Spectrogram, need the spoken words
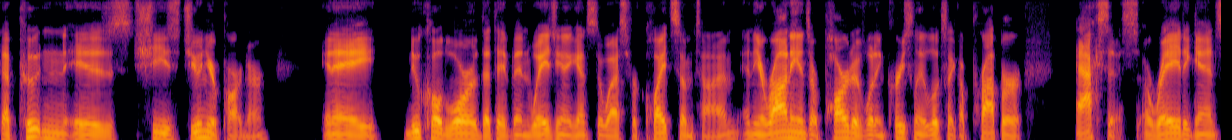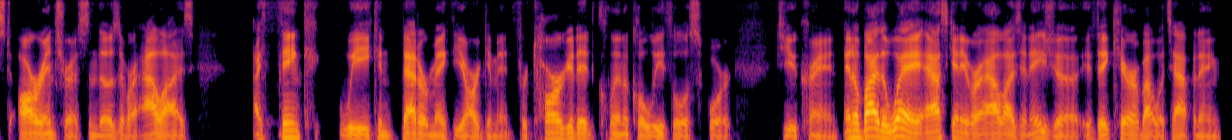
that Putin is Xi's junior partner in a new Cold War that they've been waging against the West for quite some time, and the Iranians are part of what increasingly looks like a proper axis arrayed against our interests and those of our allies, I think we can better make the argument for targeted clinical lethal support to Ukraine. And oh, by the way, ask any of our allies in Asia if they care about what's happening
